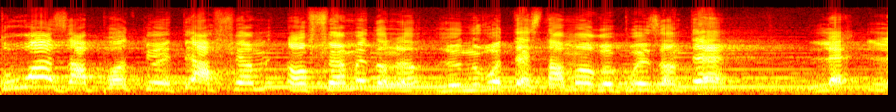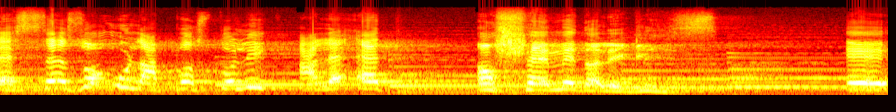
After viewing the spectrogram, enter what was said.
trois apôtres qui ont été enfermés, dans le, Nouveau Testament représentaient les, les saisons où l'apostolique allait être enfermé dans l'église. Et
